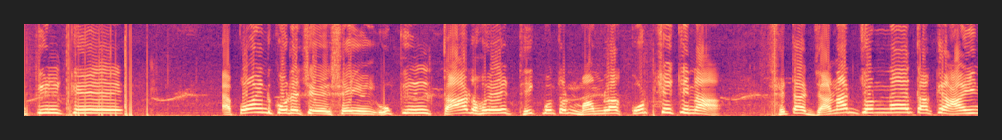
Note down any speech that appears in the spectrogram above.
উকিলকে অ্যাপয়েন্ট করেছে, সেই উকিল তার হয়ে ঠিক মতন মামলা করছে কি না সেটা জানার জন্য তাকে আইন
